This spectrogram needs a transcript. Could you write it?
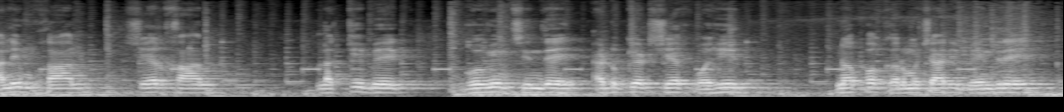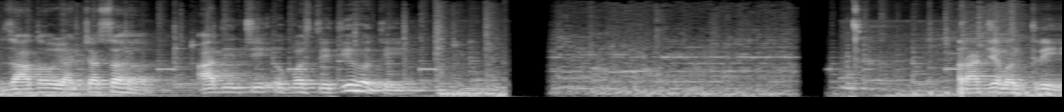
अलीम खान शेर खान लक्की बेग गोविंद शिंदे ॲडव्होकेट शेख वहीद नप कर्मचारी बेंद्रे जाधव यांच्यासह आदींची उपस्थिती होती. राज्यमंत्री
